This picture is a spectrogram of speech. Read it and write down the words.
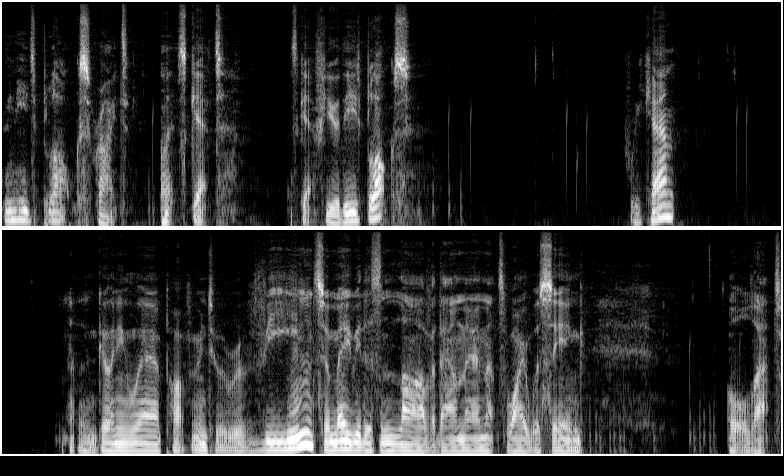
Who needs blocks? Right. Let's get let's get a few of these blocks if we can. That doesn't go anywhere apart from into a ravine, so maybe there's some lava down there and that's why we're seeing all that.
